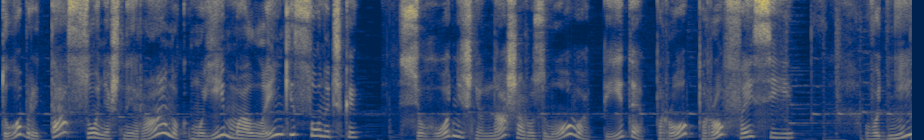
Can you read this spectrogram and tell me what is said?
добрий та соняшний ранок, мої маленькі сонечки. Сьогоднішня наша розмова піде про професії. В одній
